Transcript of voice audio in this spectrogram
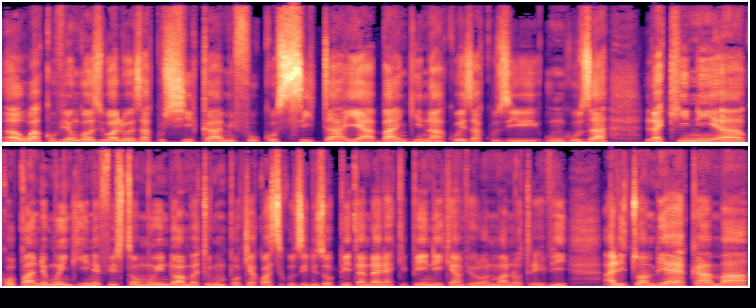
uh, waku viongozi waliweza kushika mifuko sita ya bangi na kuweza kuziunguza, lakini uh, kwa upande mwingine Fiston Muindo ambaye tulimpokea kwa siku zilizopita ndani ya kipindi hiki Environnement Notre Vie alituambia ya kama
